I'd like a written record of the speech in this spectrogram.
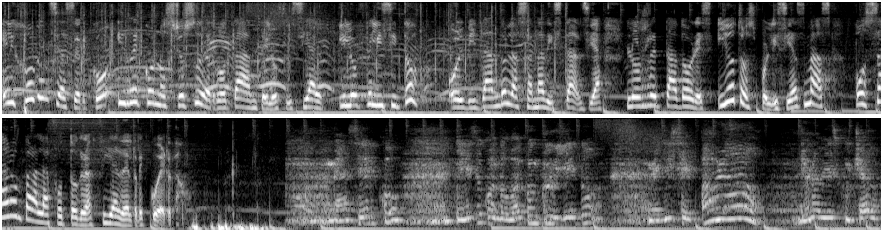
el joven se acercó y reconoció su derrota ante el oficial y lo felicitó. Olvidando la sana distancia, los retadores y otros policías más posaron para la fotografía del recuerdo acerco y en eso cuando va concluyendo me dice, Pablo, yo no había escuchado.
